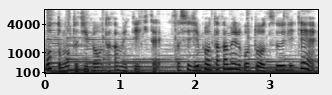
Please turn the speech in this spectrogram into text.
もっともっと自分を高めていきたい。そして自分を高めることを通じて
